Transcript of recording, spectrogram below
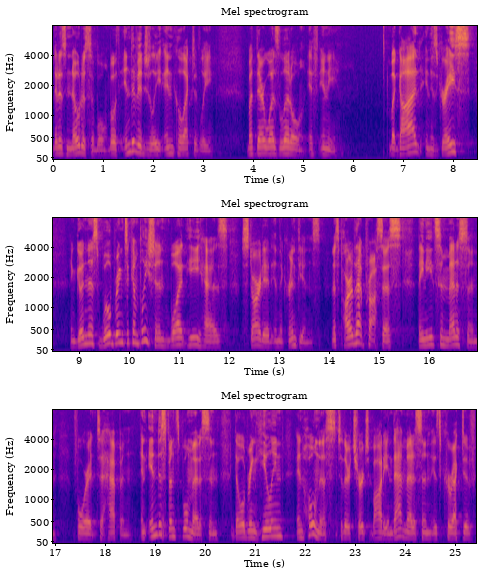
that is noticeable, both individually and collectively, but there was little, if any. But God, in His grace and goodness, will bring to completion what He has started in the Corinthians. And as part of that process, they need some medicine for it to happen an indispensable medicine that will bring healing and wholeness to their church body. And that medicine is corrective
